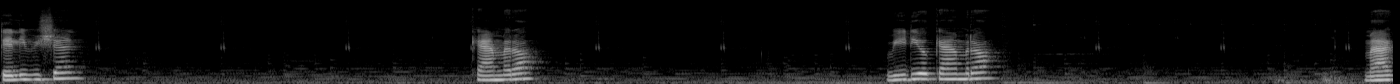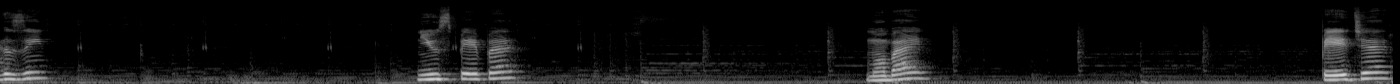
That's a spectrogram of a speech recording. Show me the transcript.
television camera video camera magazine newspaper mobile pager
